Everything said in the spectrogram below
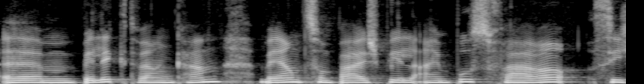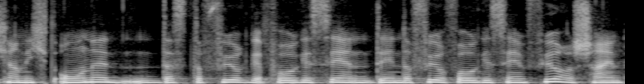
ähm, belegt werden kann, während zum Beispiel ein Busfahrer sicher nicht ohne das dafür vorgesehen, den dafür vorgesehenen Führerschein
